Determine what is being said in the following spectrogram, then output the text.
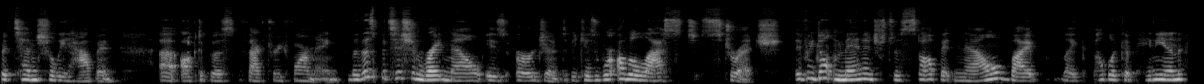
potentially happen. Uh, octopus factory farming. But this petition right now is urgent because we're on the last stretch. If we don't manage to stop it now by like public opinion,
